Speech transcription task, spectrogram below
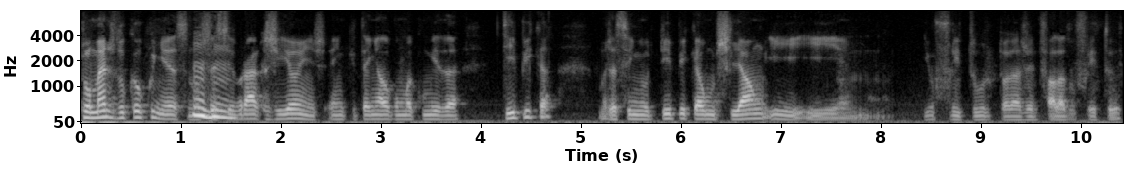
pelo menos do que eu conheço. Não uhum. sei se haverá regiões em que tem alguma comida típica, mas assim o típico é o mexilhão e, e, e o fritur, toda a gente fala do fritur.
